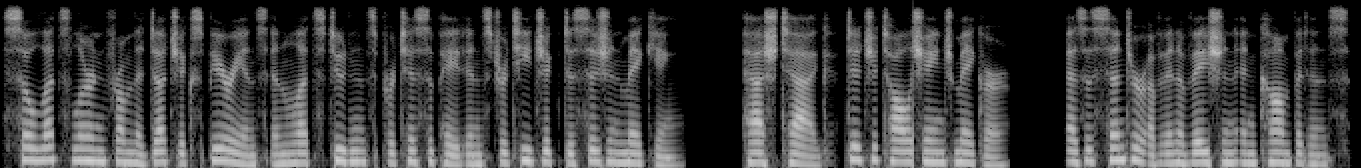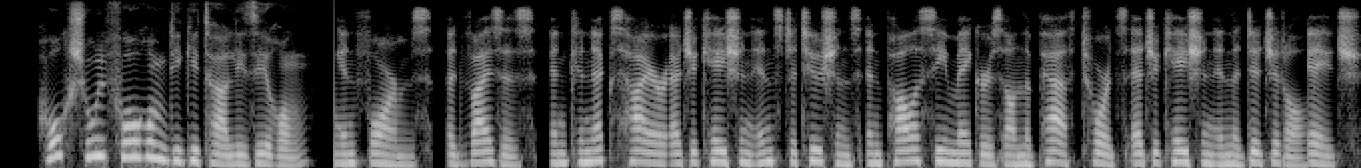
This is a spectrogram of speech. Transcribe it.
So let's learn from the Dutch experience and let students participate in strategic decision making. Hashtag Digital Changemaker. As a center of innovation and competence, Hochschulforum Digitalisierung informs, advises, and connects higher education institutions and policy makers on the path towards education in the digital age.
